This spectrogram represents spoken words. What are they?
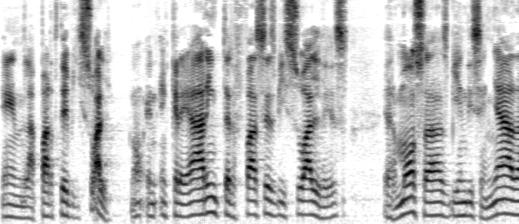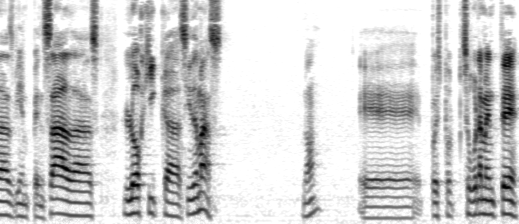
en la parte visual, en, crear interfaces visuales hermosas, bien diseñadas, bien pensadas, lógicas y demás. ¿no? Eh, pues seguramente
